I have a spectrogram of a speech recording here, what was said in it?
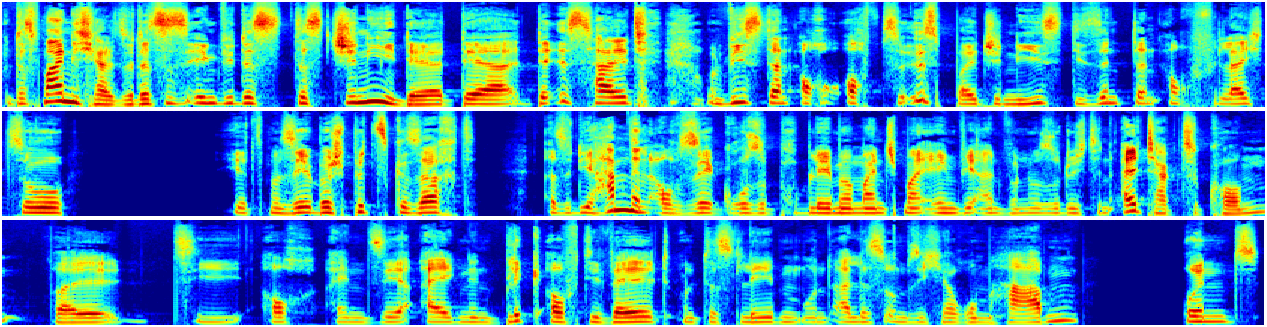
Und das meine ich halt so, das ist irgendwie das, das Genie, der, der, der ist halt, und wie es dann auch oft so ist bei Genies, die sind dann auch vielleicht so, jetzt mal sehr überspitzt gesagt, also die haben dann auch sehr große Probleme, manchmal irgendwie einfach nur so durch den Alltag zu kommen, weil sie auch einen sehr eigenen Blick auf die Welt und das Leben und alles um sich herum haben. Und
